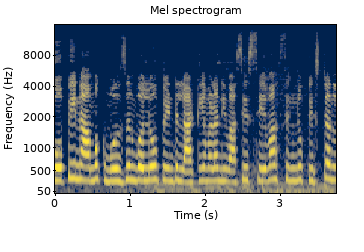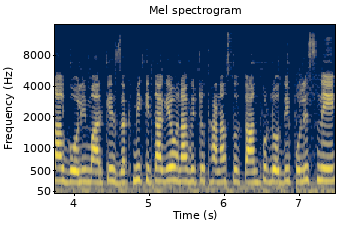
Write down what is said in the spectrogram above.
ਗੋਪੀ ਨਾਮਕ ਮੁਲਜ਼ਮ ਵੱਲੋਂ ਪਿੰਡ ਲਾਟੀਆਂਵਾਲਾ ਨਿਵਾਸੀ ਸੇਵਾ ਸਿੰਘ ਨੂੰ ਪਿਸਟਲ ਨਾਲ ਗੋਲੀ ਮਾਰ ਕੇ ਜ਼ਖਮੀ ਕੀਤਾ ਗਿਆ। ਉਹਨਾਂ ਵਿੱਚੋਂ ਥਾਣਾ ਸੁਲਤਾਨਪੁਰ ਲੋਧੀ ਪੁਲਿਸ ਨੇ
